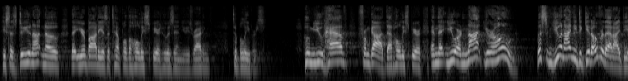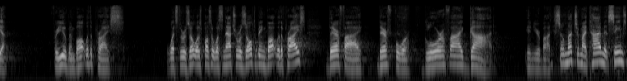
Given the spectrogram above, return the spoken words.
He says, Do you not know that your body is a temple of the Holy Spirit who is in you? He's writing to believers. Whom you have from God, that Holy Spirit, and that you are not your own. Listen, you and I need to get over that idea. For you have been bought with a price. What's the result? What does Paul say? What's the natural result of being bought with a price? Therefore, therefore, glorify God in your body. So much of my time, it seems,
